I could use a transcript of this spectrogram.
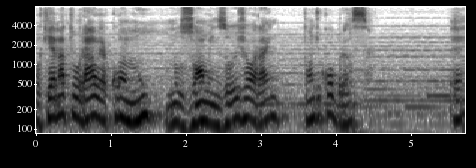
porque é natural, é comum nos homens hoje orar em tom de cobrança. É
